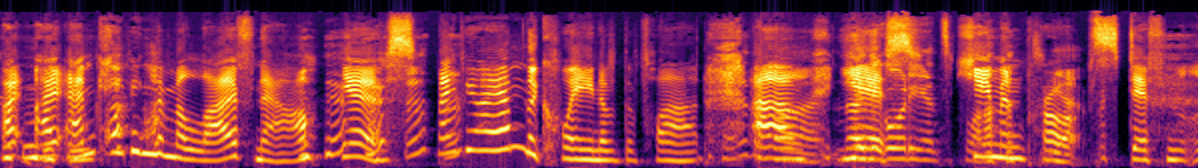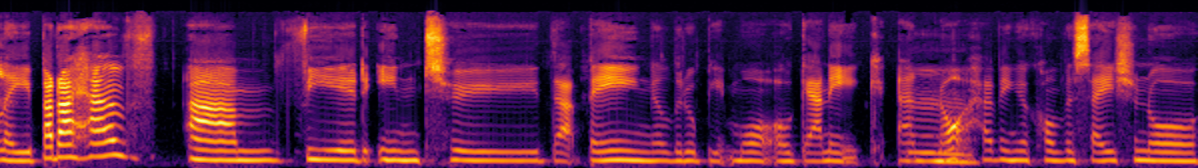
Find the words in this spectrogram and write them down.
I? I am keeping them alive now. Yes, maybe I am the queen of the plant. of the um, plant. No, the yes, audience human plant, yeah. props, definitely. But I have um, veered into that being a little bit more organic and not having a conversation or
